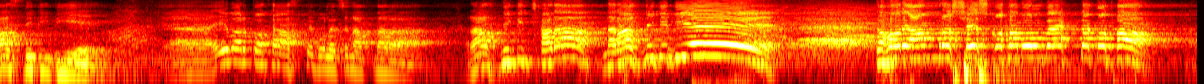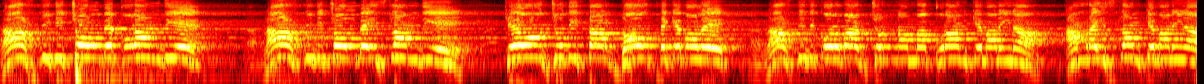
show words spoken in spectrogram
রাজনীতি দিয়ে? এবার কথা আসতে বলেছেন আপনারা। রাজনীতি ছাড়া না রাজনীতি দিয়ে? তাহলে আমরা শেষ কথা। রাজনীতি চলবে কোরআন দিয়ে, রাজনীতি চলবে ইসলাম দিয়ে। কেউ যদি তার দল থেকে বলে, রাজনীতি করবার জন্য আমরা কোরআনকে মানি না, আমরা ইসলামকে মানি না,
